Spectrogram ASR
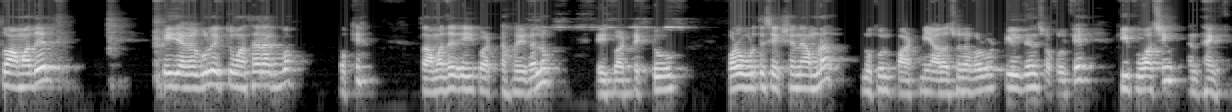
তো আমাদের এই জায়গাগুলো একটু মাথায় রাখব ওকে তো আমাদের এই পার্টটা হয়ে গেল। এই পার্টটা একটু পরবর্তী সেকশনে আমরা নতুন পার্ট নিয়ে আলোচনা করব। টিল দেন সকলকে keep watching and thank you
